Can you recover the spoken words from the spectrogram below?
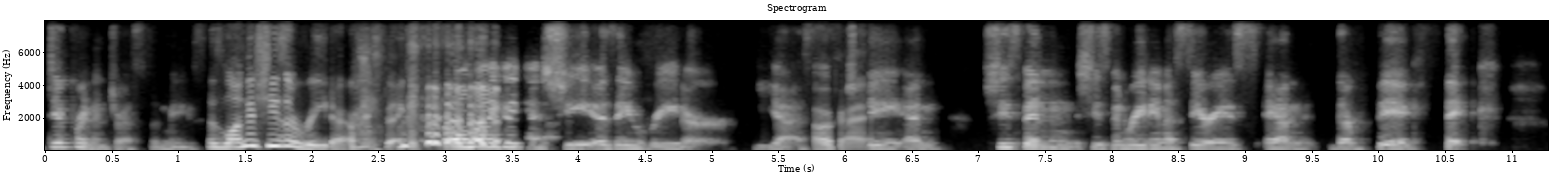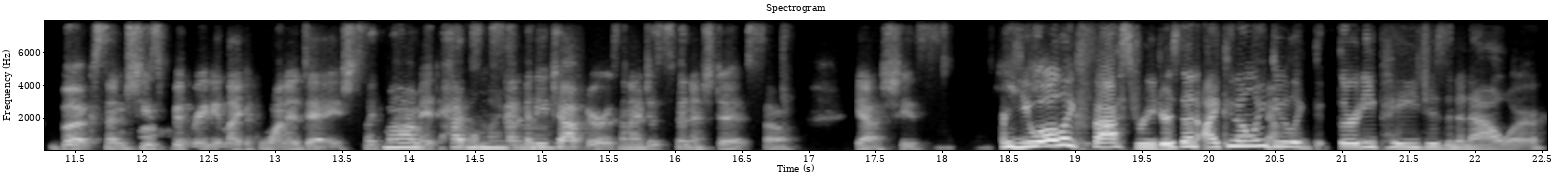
different interests than me. As long as she's a reader, I think. oh my goodness, she is a reader. Yes. Okay. She, and she's been she's been reading a series and they're big thick books and she's been reading like one a day. She's like mom it had oh 70 God. chapters and i just finished it. So yeah she's are you all like fast readers then? I can only yeah. do like 30 pages in an hour.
